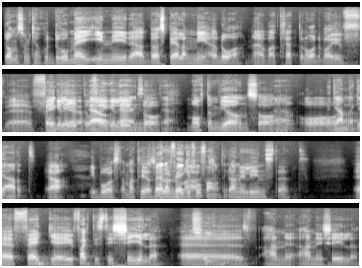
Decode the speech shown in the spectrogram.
de som kanske drog mig in i det att börja spela mer då, när jag var 13 år, det var ju eh, Fegelind och ja, Fegelind ja, och. Mårten Björnsson och... Det gamla gardet. Ja, i Båstad. Mattias Spelar Lundmark? Danny Lindstedt. Eh, Fegge är ju faktiskt i Chile. Eh, Chile? Han, är- han är i Chile.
